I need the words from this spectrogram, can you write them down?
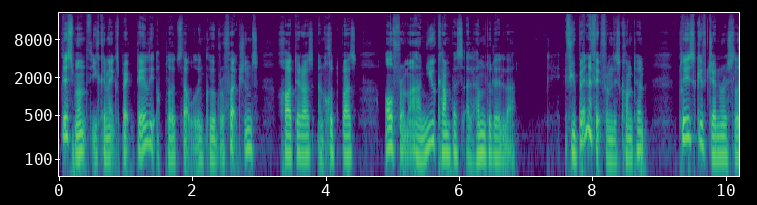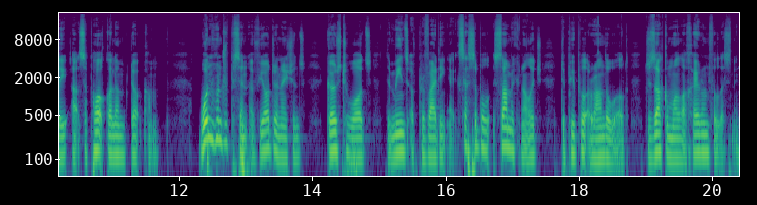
This month you can expect daily uploads that will include reflections, khatiras and khutbas, all from our new campus Alhamdulillah. If you benefit from this content, please give generously at supportqalam.com. 100% of your donations goes towards the means of providing accessible Islamic knowledge to people around the world. Jazakumullah khairun for listening.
